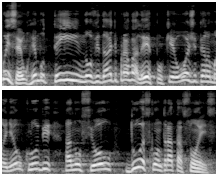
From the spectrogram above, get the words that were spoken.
Pois é, o Remo tem novidade para valer, porque hoje pela manhã o clube anunciou duas contratações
